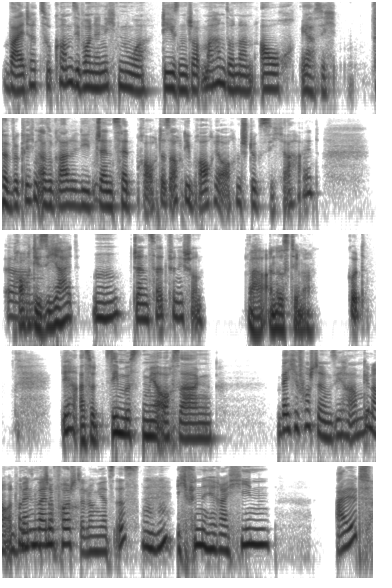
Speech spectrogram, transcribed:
weiterzukommen. Sie wollen ja nicht nur diesen Job machen, sondern auch ja, sich verwirklichen. Also gerade die Gen Z braucht das auch. Die braucht ja auch ein Stück Sicherheit. Braucht die Ähm, Sicherheit? Mhm. Gen Z finde ich schon. Ah, anderes Thema. Gut. Ja, also Sie müssten mir auch sagen, welche Vorstellungen Sie haben. Genau, und wenn meine Job. Vorstellung jetzt ist, Mhm. ich finde Hierarchien alt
